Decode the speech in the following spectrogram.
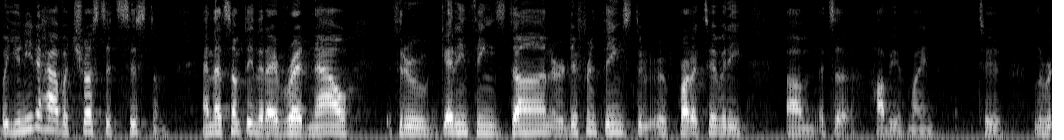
but you need to have a trusted system. And that's something that I've read now through getting things done or different things through uh, productivity. Um, it's a hobby of mine to l-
